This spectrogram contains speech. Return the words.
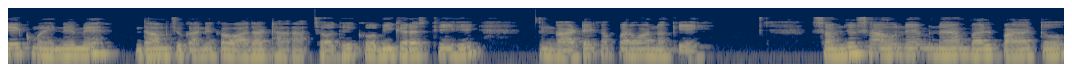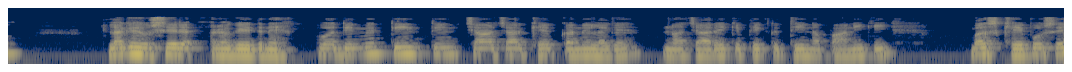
एक महीने में दाम चुकाने का वादा ठहरा। चौधरी को भी गरज थी ही घाटे का परवाह न की समझू साहू ने नया बैल पाया तो लगे उसे रगेदने। वह दिन में तीन तीन, चार चार खेप करने लगे। न चारे की फ़िक्र थी, न पानी की। बस खेपों से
